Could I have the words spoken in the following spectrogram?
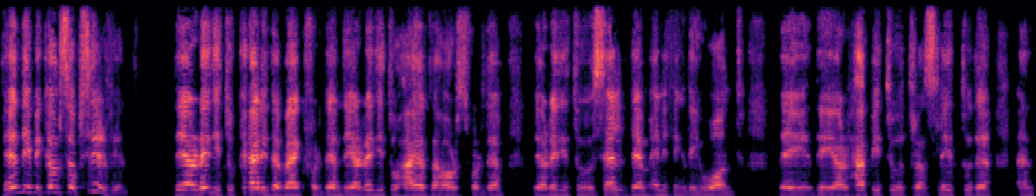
then they become subservient. They are ready to carry the bag for them. They are ready to hire the horse for them. They are ready to sell them anything they want. They, they are happy to translate to them. And,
